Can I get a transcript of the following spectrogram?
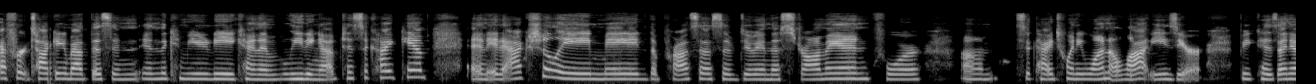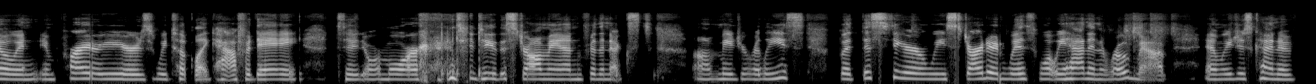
effort talking about this in, in the community kind of leading up to Sakai Camp. And it actually made the process of doing the straw man for um, Sakai 21 a lot easier because I know in, in prior years we took like half a day to or more to do the straw man for the next um, major release. But this year we started with what we had in the roadmap and we just kind of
